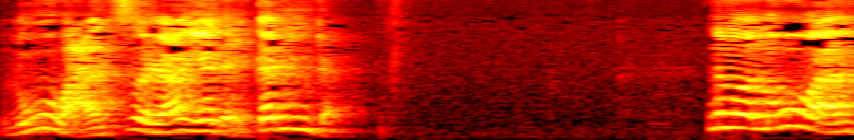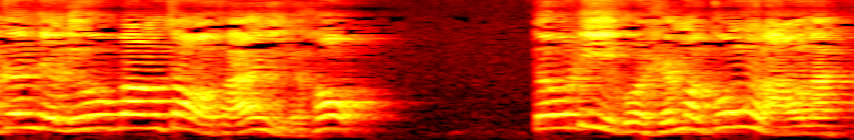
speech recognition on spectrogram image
卢绾自然也得跟着。那么卢绾跟着刘邦造反以后，都立过什么功劳呢？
